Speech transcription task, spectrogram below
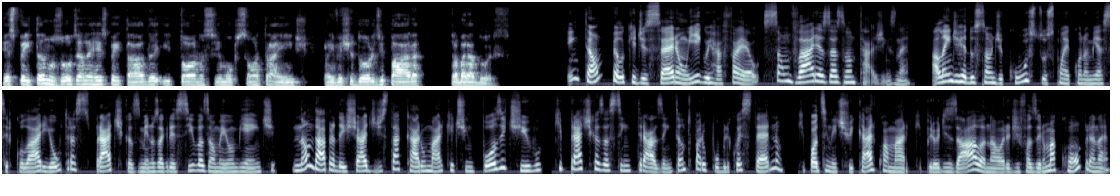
respeitando os outros, ela é respeitada e torna-se uma opção atraente para investidores e para trabalhadores. Então, pelo que disseram Igor e Rafael, são várias as vantagens, né? Além de redução de custos com a economia circular e outras práticas menos agressivas ao meio ambiente, não dá para deixar de destacar o marketing positivo que práticas assim trazem tanto para o público externo, que pode se identificar com a marca e priorizá-la na hora de fazer uma compra, né?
